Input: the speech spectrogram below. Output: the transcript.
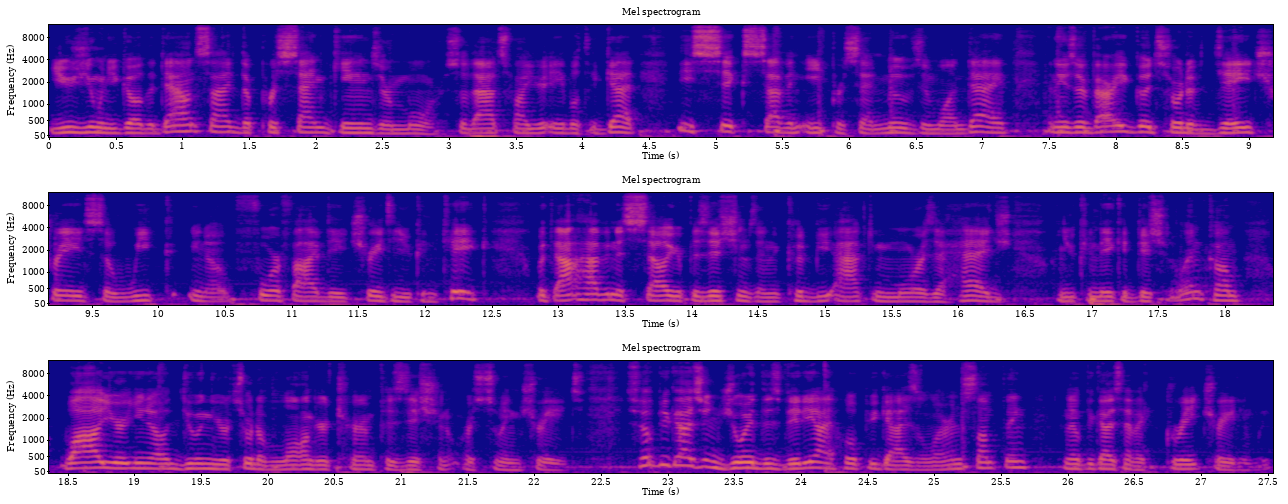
Usually, when you go the downside, the percent gains are more. So that's why you're able to get these six, seven, eight percent moves in one day. And these are very good sort of day trades to week, you know, four or five day trades that you can take without having to sell your positions and it could be acting more as a hedge and you can make additional income while you're you know doing your sort of longer term position or swing trades. So I hope you guys enjoyed this video. I hope you guys learned something and I hope you guys have a great trading week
